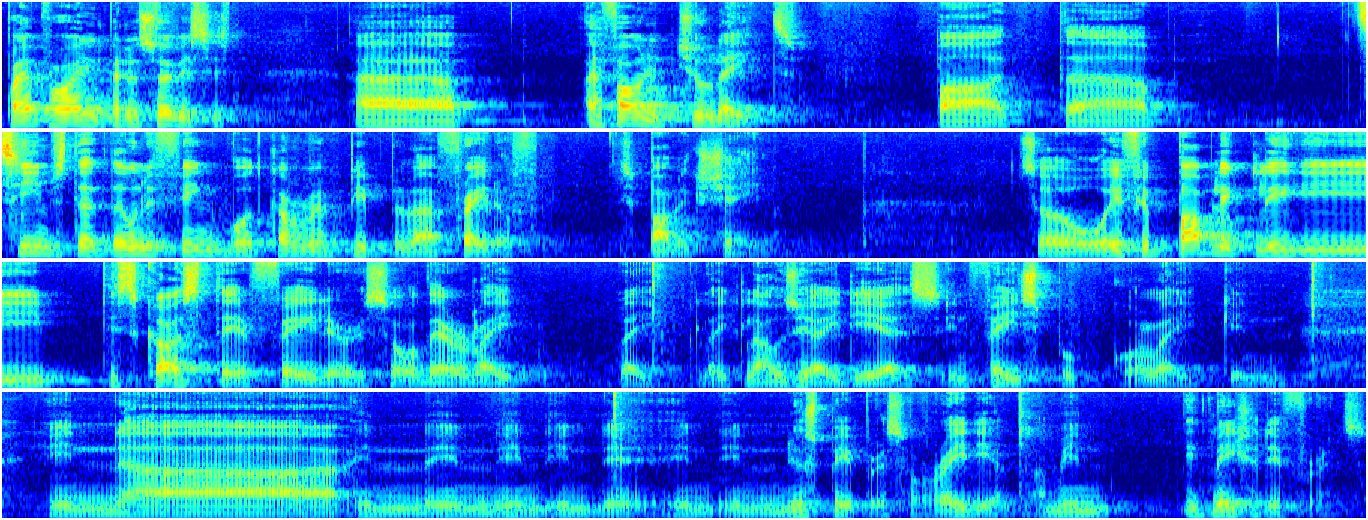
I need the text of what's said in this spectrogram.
providing better services. Uh, I found it too late, but uh, it seems that the only thing what government people are afraid of is public shame. So if you publicly discuss their failures or their like like like lousy ideas in Facebook or like in in, uh, in, in, in, in, in, newspapers or radio. I mean, it makes a difference.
